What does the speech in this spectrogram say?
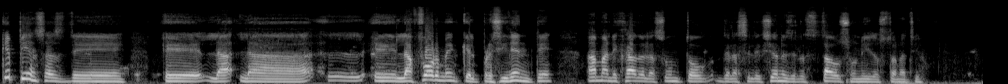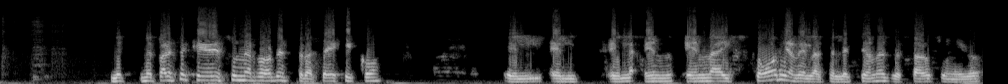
¿Qué piensas de eh, la, la, eh, forma en que el presidente ha manejado el asunto de las elecciones de los Estados Unidos, Tonatio? Me, me parece que es un error estratégico el, el, en, en la historia de las elecciones de Estados Unidos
